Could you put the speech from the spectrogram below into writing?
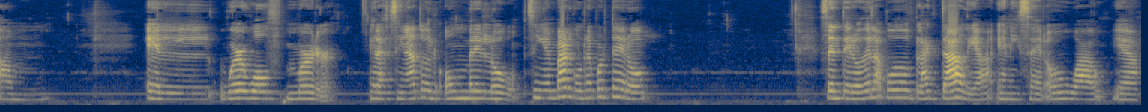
um, el werewolf murder, el asesinato del hombre lobo. Sin embargo, un reportero se enteró del apodo Black Dahlia and he said, oh wow, yeah.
